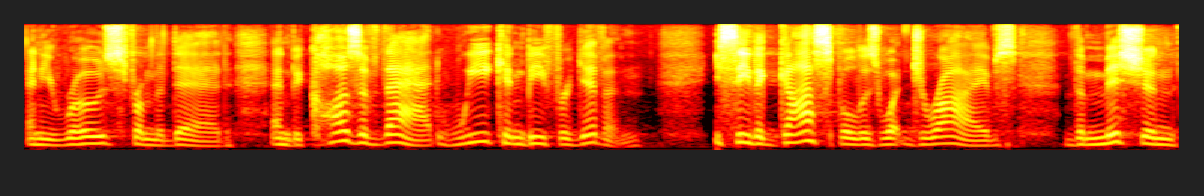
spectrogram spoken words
and he rose from the dead. And because of that, we can be forgiven. You see, the gospel is what drives the mission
